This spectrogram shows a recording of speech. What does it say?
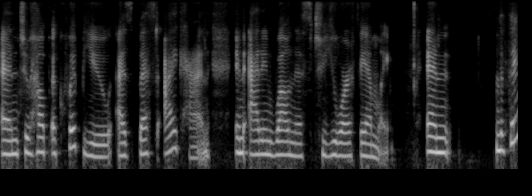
and to help equip you as best I can in adding wellness to your family. And the thing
